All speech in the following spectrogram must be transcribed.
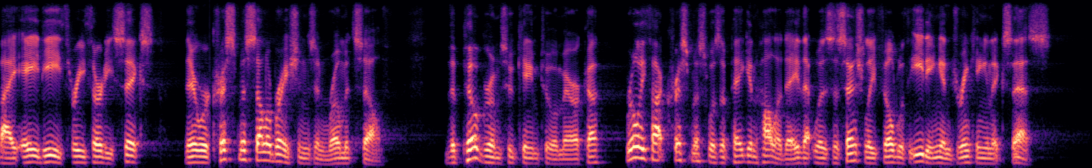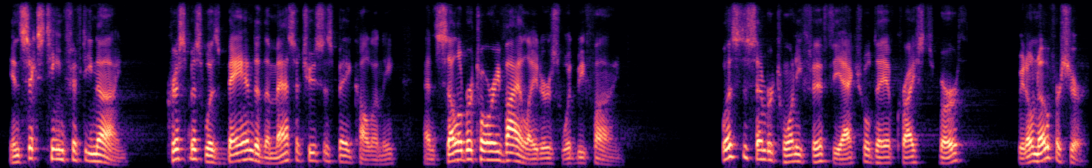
By AD 336, there were Christmas celebrations in Rome itself. The pilgrims who came to America really thought Christmas was a pagan holiday that was essentially filled with eating and drinking in excess. In 1659, Christmas was banned in the Massachusetts Bay Colony and celebratory violators would be fined. Was December 25th the actual day of Christ's birth? We don't know for sure,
